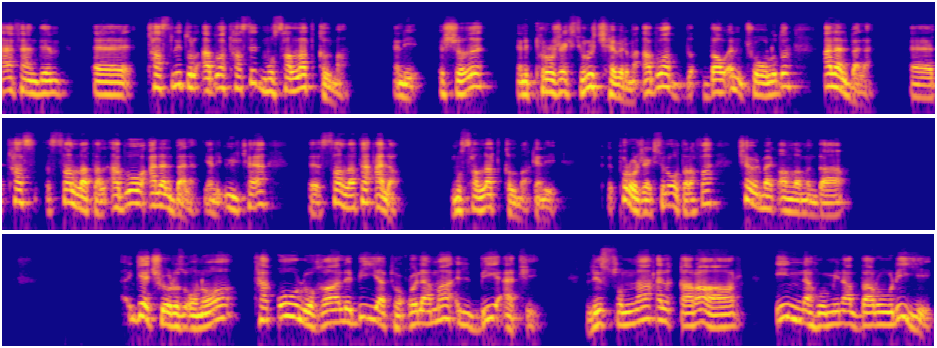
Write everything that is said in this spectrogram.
Efendim e, taslitul adva taslit musallat kılma. Yani ışığı yani projeksiyonu çevirme. Adva dav'ın çoğuludur. Alel beled. E, tas sallatal adva alel beled. Yani ülkeye e, sallata ala. Musallat kılmak. Yani e, projeksiyonu o tarafa çevirmek anlamında. Geçiyoruz onu. Galibiyetu ulema'il bi'ati li sunna'il karar innehu mined daruriyi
